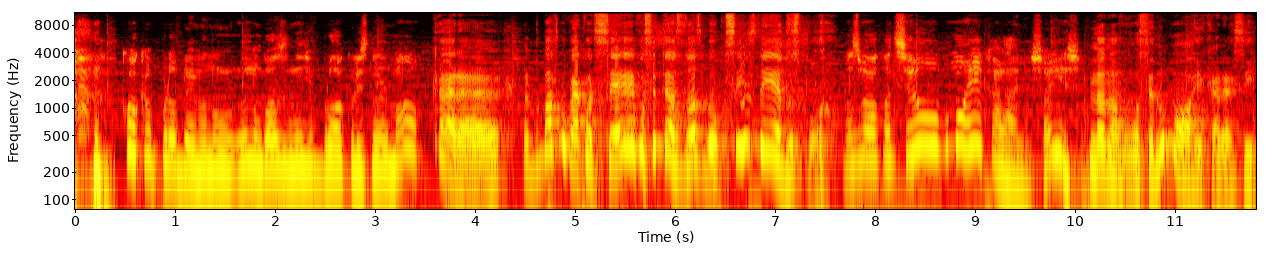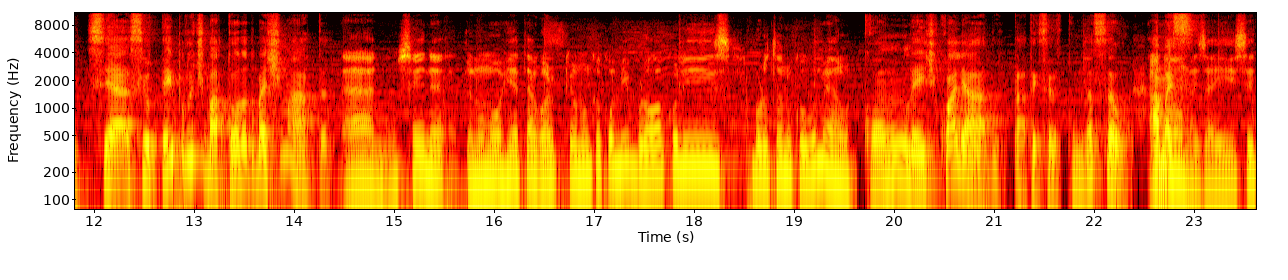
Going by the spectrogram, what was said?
Qual que é o problema? Eu não, eu não gosto nem de brócolis normal. Cara, o máximo que vai acontecer é você ter as duas mãos com seis dedos, pô. Mas vai acontecer, eu vou morrer, caralho. Só isso. Não, não, você não morre, cara. Se, se, se o tempo não te matou, nada mais te mata. É, não sei, né? Eu não morri até agora porque eu nunca comi brócolis brotando cogumelo. Com leite coalhado, tá? Tem que ser essa combinação. Ah, não, mas aí você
